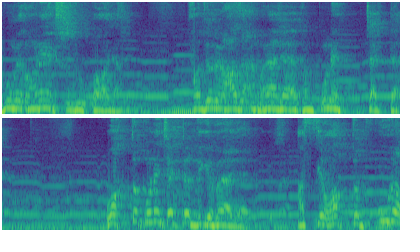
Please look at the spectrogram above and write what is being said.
ঘুমের অনেক সুযোগ পাওয়া যাবে। ফজরের আজান হয়ে যায় এখন পুনে চারটায়। ওক্ত পৌনে চারটার দিকে হয়ে যায়। আজকে ওক্ত পুরো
